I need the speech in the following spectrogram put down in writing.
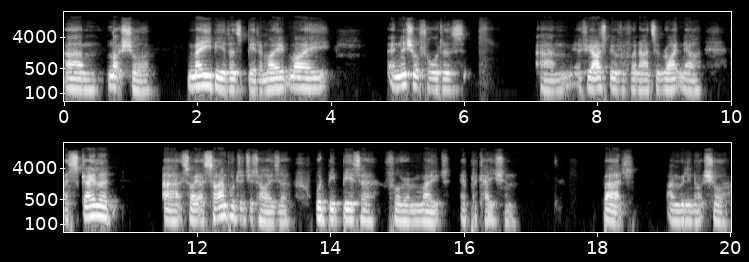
Um, not sure maybe it is better. My my initial thought is, um, if you ask me for an answer right now, a scalar, uh, sorry, a sample digitizer would be better for remote application, but I'm really not sure.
